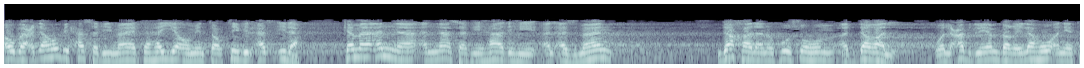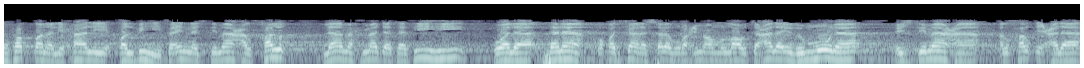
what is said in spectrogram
أو بعده بحسب ما يتهيأ من ترتيب الأسئلة. كما أن الناس في هذه الأزمان دخل نفوسهم الدغل والعبد ينبغي له أن يتفطن لحال قلبه فإن اجتماع الخلق لا محمدة فيه ولا ثناء. وقد كان السلف رحمهم الله تعالى يذمون اجتماع الخلق على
